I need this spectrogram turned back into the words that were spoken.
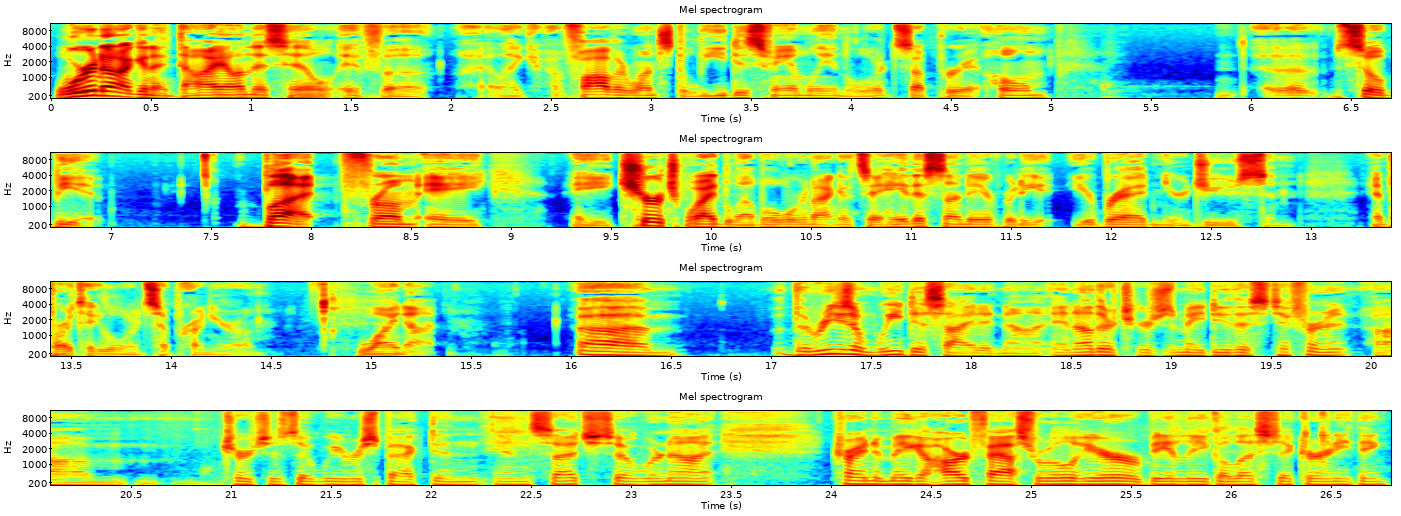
we're not going to die on this hill. If uh, like if a father wants to lead his family in the Lord's Supper at home, uh, so be it. But from a a church wide level, we're not going to say, hey, this Sunday, everybody your bread and your juice and, and partake of the Lord's Supper on your own. Why not? um, the reason we decided not, and other churches may do this different, um, churches that we respect and, and such. So we're not trying to make a hard, fast rule here or be legalistic or anything.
